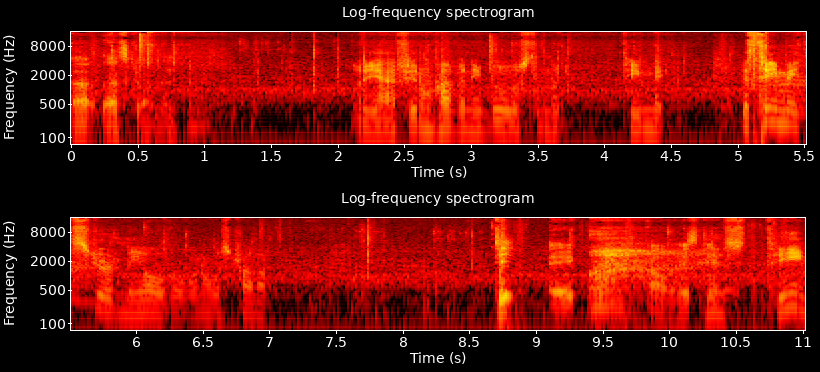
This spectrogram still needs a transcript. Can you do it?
Oh, that's going in. Oh, yeah, if you don't have any boost, and the teammate, his teammate screwed me over when I was trying to. T- hey. Oh, his team. His teammate.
